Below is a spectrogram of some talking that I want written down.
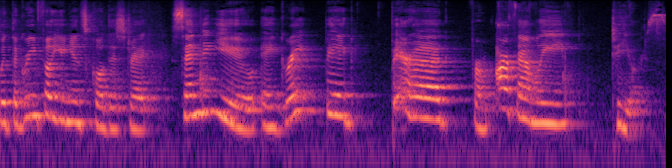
with the Greenfield Union School District, sending you a great big bear hug from our family to yours.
